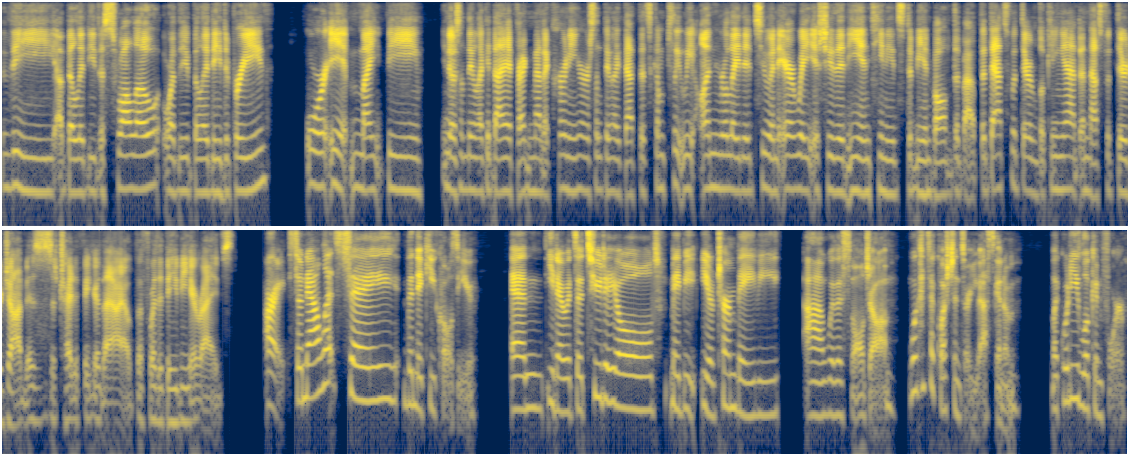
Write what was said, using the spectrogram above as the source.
the ability to swallow or the ability to breathe. Or it might be, you know, something like a diaphragmatic hernia or something like that that's completely unrelated to an airway issue that ENT needs to be involved about. But that's what they're looking at. And that's what their job is, is to try to figure that out before the baby arrives. All right. So now let's say the NICU calls you and you know it's a two day old maybe you know term baby uh, with a small jaw what kinds of questions are you asking them like what are you looking for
